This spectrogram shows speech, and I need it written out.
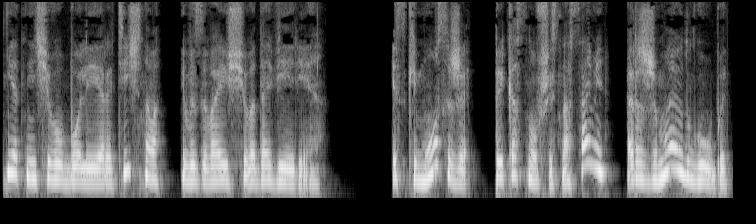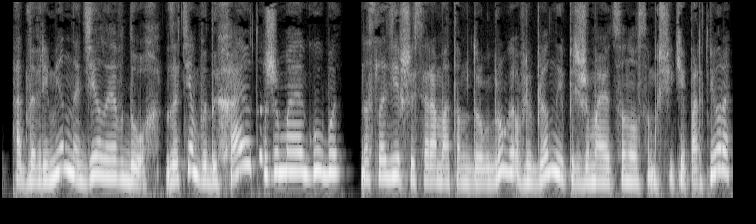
нет ничего более эротичного и вызывающего доверия. Эскимосы же Прикоснувшись носами, разжимают губы, одновременно делая вдох, затем выдыхают, сжимая губы. Насладившись ароматом друг друга, влюбленные прижимаются носом к щеке партнера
